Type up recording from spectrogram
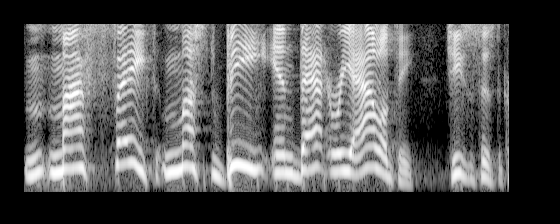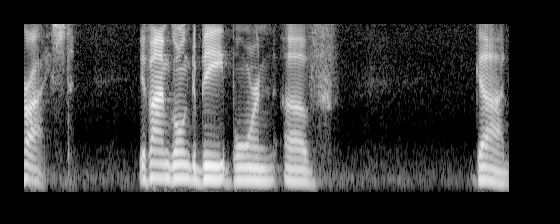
my faith must be in that reality. Jesus is the Christ. If I'm going to be born of God.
